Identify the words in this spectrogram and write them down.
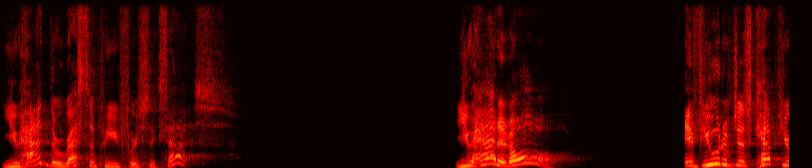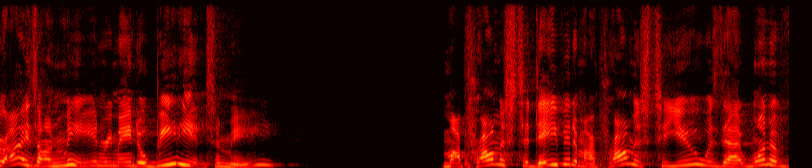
you had the recipe for success. You had it all. If you would have just kept your eyes on me and remained obedient to me, my promise to David and my promise to you was that one of,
